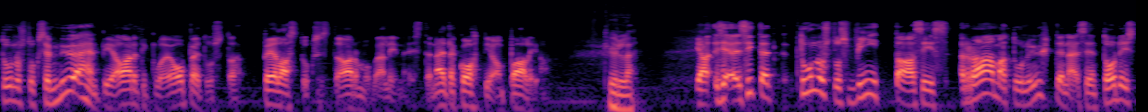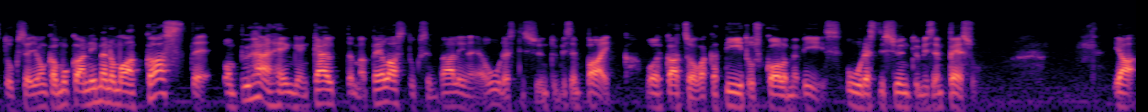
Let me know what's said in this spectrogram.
tunnustuksen myöhempiä artikloja opetusta pelastuksesta ja armovälineistä. Näitä kohtia on paljon. Kyllä. Ja sitten tunnustus viittaa siis raamatun yhtenäiseen todistukseen, jonka mukaan nimenomaan kaste on pyhän hengen käyttämä pelastuksen väline ja uudesti syntymisen paikka. Voi katsoa vaikka Tiitus 3.5, uudesti syntymisen pesu. Ja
